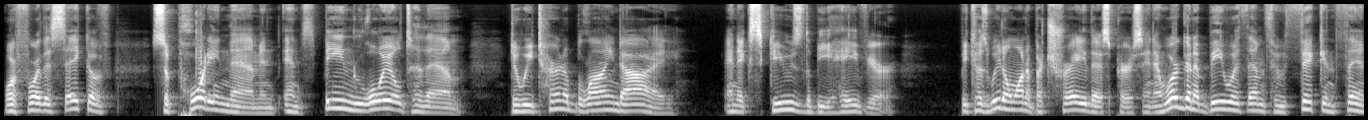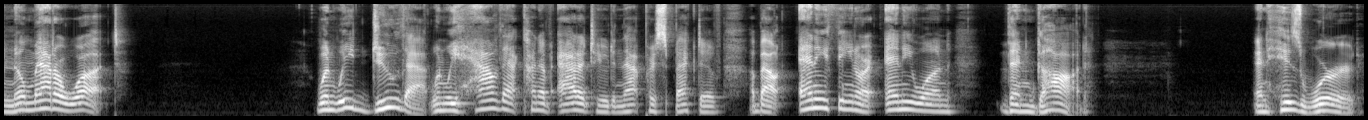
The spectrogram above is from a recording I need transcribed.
Or for the sake of supporting them and, and being loyal to them, do we turn a blind eye and excuse the behavior because we don't want to betray this person and we're going to be with them through thick and thin no matter what? When we do that, when we have that kind of attitude and that perspective about anything or anyone than God and His Word,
